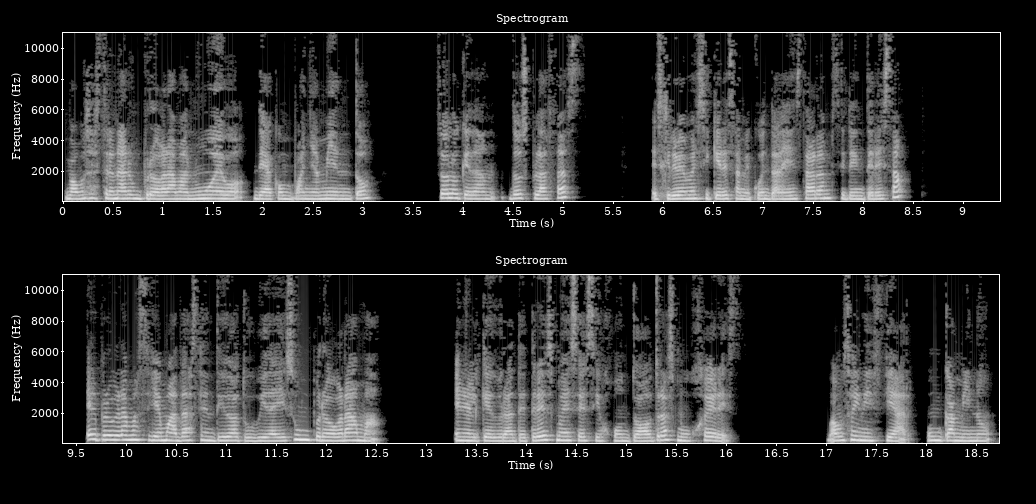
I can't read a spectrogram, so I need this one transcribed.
vamos a estrenar un programa nuevo de acompañamiento. Solo quedan dos plazas Escríbeme si quieres a mi cuenta de Instagram si te interesa. El programa se llama Da sentido a tu vida y es un programa en el que durante tres meses y junto a otras mujeres vamos a iniciar un camino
